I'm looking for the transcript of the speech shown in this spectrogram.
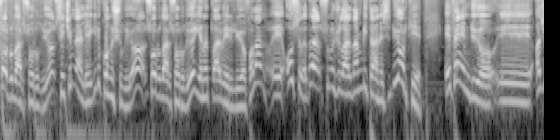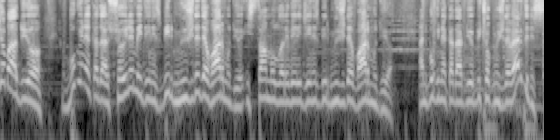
Sorular soruluyor. Seçimlerle ilgili konuşuluyor. Sorular soruluyor. Yanıtlar veriliyor falan. E, o sırada sunuculardan bir tanesi diyor ki efendim diyor e, acaba diyor bugüne kadar söylemediğiniz bir müjde de var mı diyor. İstanbullulara vereceğiniz bir müjde var mı diyor. Hani bugüne kadar diyor birçok müjde verdiniz.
